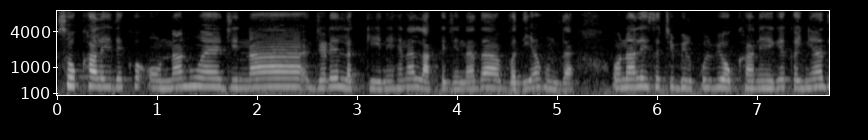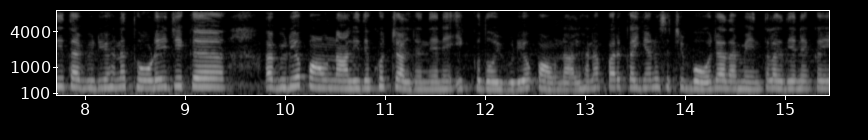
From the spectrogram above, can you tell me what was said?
ਸੌਖਾ ਲਈ ਦੇਖੋ ਉਹਨਾਂ ਨੂੰ ਹੈ ਜਿਨ੍ਹਾਂ ਜਿਹੜੇ ਲੱਕੀ ਨੇ ਹੈਨਾ ਲੱਕ ਜਿਨ੍ਹਾਂ ਦਾ ਵਧੀਆ ਹੁੰਦਾ ਉਹਨਾਂ ਲਈ ਸੱਚੀ ਬਿਲਕੁਲ ਵੀ ਔਖਾ ਨਹੀਂ ਹੈਗੇ। ਕਈਆਂ ਦੀ ਤਾਂ ਵੀਡੀਓ ਹੈ ਨਾ ਥੋੜੇ ਜਿਹੀ ਇੱਕ ਵੀਡੀਓ ਪਾਉਣ ਨਾਲ ਹੀ ਦੇਖੋ ਚੱਲ ਜਾਂਦੀਆਂ ਨੇ ਇੱਕ ਦੋ ਹੀ ਵੀਡੀਓ ਪਾਉਣ ਨਾਲ ਹੈਨਾ? ਪਰ ਕਈਆਂ ਨੂੰ ਸੱਚੀ ਬਹੁਤ ਜ਼ਿਆਦਾ ਮਿਹਨਤ ਲੱਗਦੀ ਨੇ ਕਈ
